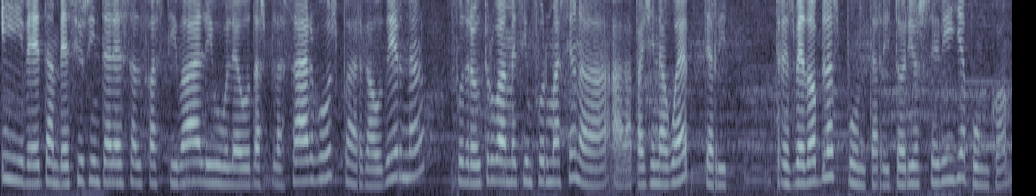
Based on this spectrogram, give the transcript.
I bé, també si us interessa el festival i voleu desplaçar-vos per gaudir-ne, podreu trobar més informació a, a la pàgina web terri www.territoriosevilla.com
